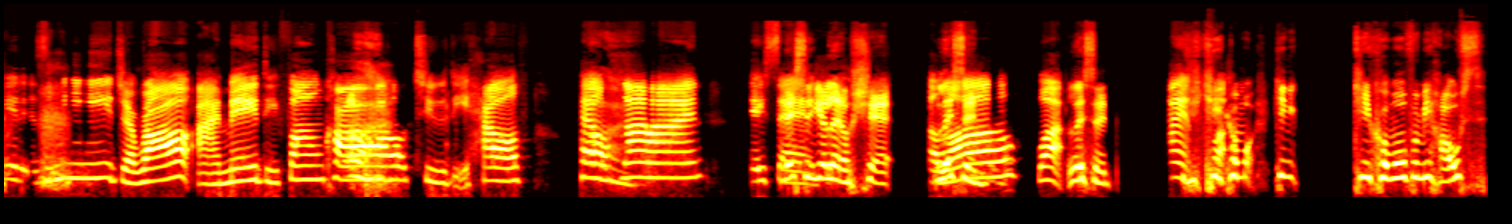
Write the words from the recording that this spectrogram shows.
it is me, Gerald. I made the phone call to the health helpline. They said, Listen, you little shit. Hello? listen. What? Listen, I am can you come? Can you can you come over my house?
